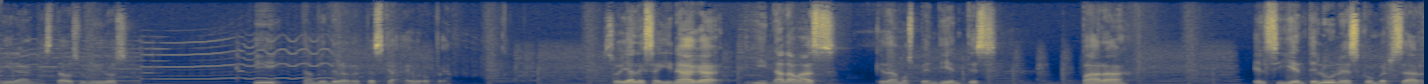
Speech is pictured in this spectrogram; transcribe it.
Irán, Estados Unidos y también de la repesca europea. Soy Alex Aguinaga y nada más. Quedamos pendientes para el siguiente lunes conversar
